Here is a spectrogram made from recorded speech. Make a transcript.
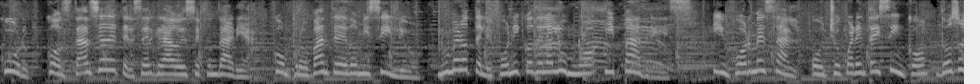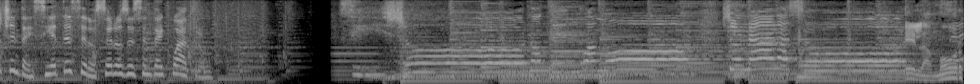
CURP, constancia de tercer grado de secundaria, comprobante de domicilio, número telefónico del alumno y padres. Informes al 845 287 0064. Si yo no tengo amor, yo nada soy. El amor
